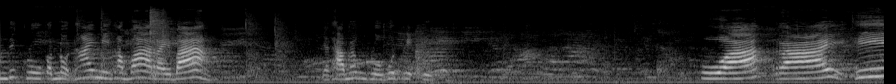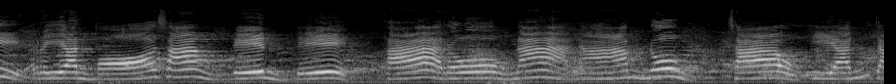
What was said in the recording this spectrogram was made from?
ำที่ครูกำหนดให้มีคำว่าอะไรบ้าง อย่าทำให้คุณครูพูดผิดอีกหัวร้ายที่เรียนหมอช่างดินดีค้าโรงหน้าน้ำนุ่ง ชาวเขียนใจ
